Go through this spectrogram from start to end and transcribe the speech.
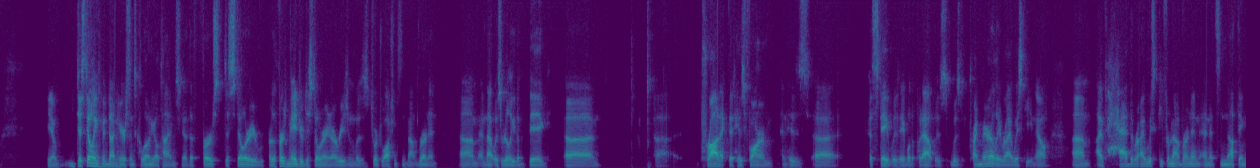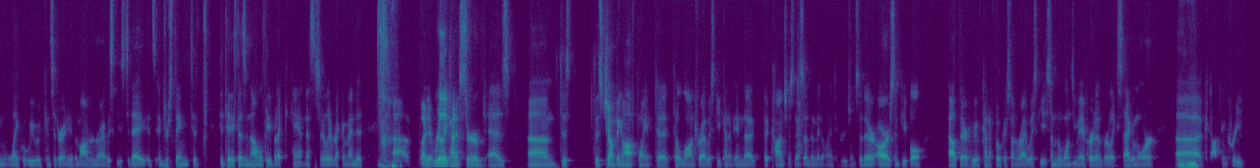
you know, distilling's been done here since colonial times. You know, the first distillery or the first major distillery in our region was George Washington's Mount Vernon, um, and that was really the big uh, uh, product that his farm and his uh, estate was able to put out was was primarily rye whiskey. Now um, I've had the rye whiskey from Mount Vernon, and it's nothing like what we would consider any of the modern rye whiskeys today. It's mm. interesting to to taste as a novelty, but I can't necessarily recommend it. uh, but it really kind of served as um, the this jumping off point to to launch rye whiskey kind of in the the consciousness of the Mid Atlantic region. So there are some people out there who have kind of focused on rye whiskey. Some of the ones you may have heard of are like Sagamore, mm-hmm. uh, Catoctin Creek,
